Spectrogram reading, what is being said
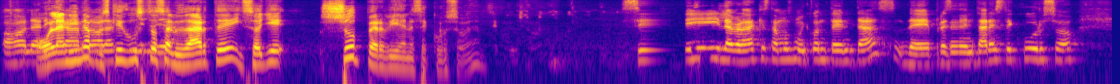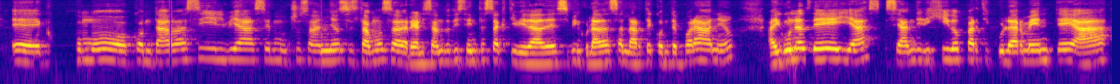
Hola, Nina, pues qué gusto saludarte y se oye súper bien ese curso. ¿eh? Sí, la verdad que estamos muy contentas de presentar este curso. Eh, como contaba Silvia, hace muchos años estamos eh, realizando distintas actividades vinculadas al arte contemporáneo. Algunas de ellas se han dirigido particularmente a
